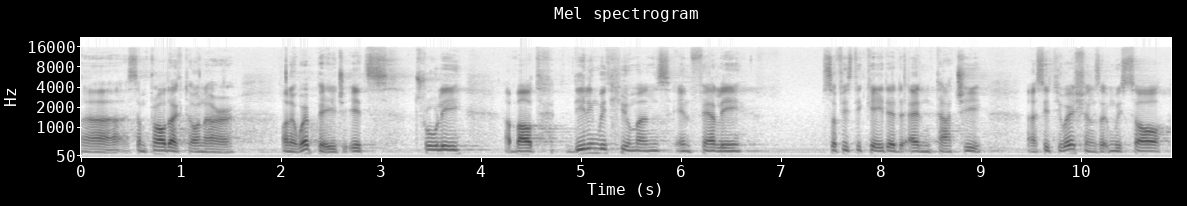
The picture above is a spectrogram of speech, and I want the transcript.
uh, some product on our, on a web page, it's truly about dealing with humans in fairly sophisticated and touchy uh, situations. And we saw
